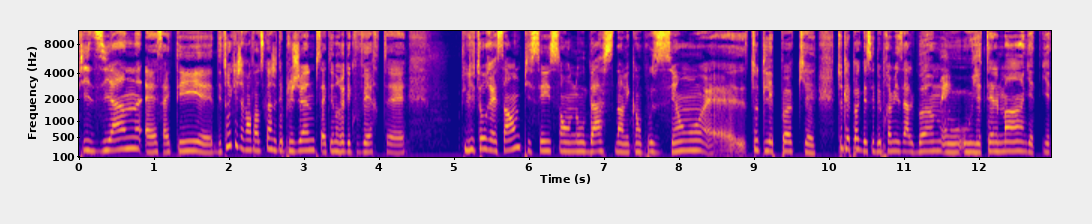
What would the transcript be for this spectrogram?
Puis Diane, euh, ça a été euh, des trucs que j'avais entendus quand j'étais plus jeune, puis ça a été une redécouverte. plutôt récente puis c'est son audace dans les compositions euh, toute l'époque toute l'époque de ses deux premiers albums où, où il y a tellement il y a, il y a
